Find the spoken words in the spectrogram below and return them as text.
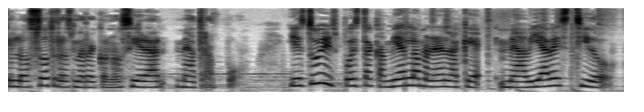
que los otros me reconocieran, me atrapó. Y estuve dispuesta a cambiar la manera en la que me había vestido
